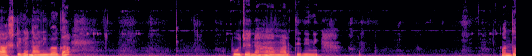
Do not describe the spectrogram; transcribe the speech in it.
ಲಾಸ್ಟಿಗೆ ನಾನಿವಾಗ ಪೂಜೆನ ಮಾಡ್ತಿದ್ದೀನಿ. ಒಂದು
